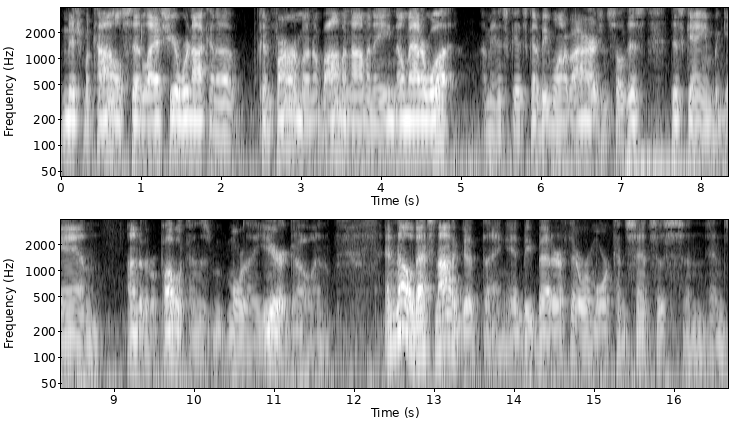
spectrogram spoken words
Mitch McConnell said last year we're not going to confirm an Obama nominee no matter what. I mean, it's it's going to be one of ours, and so this this game began under the Republicans more than a year ago, and and no, that's not a good thing. It'd be better if there were more consensus and and,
